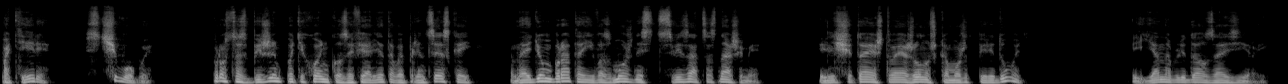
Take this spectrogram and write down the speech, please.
Потери? С чего бы? Просто сбежим потихоньку за фиолетовой принцесской, найдем брата и возможность связаться с нашими. Или считаешь, твоя женушка может передумать? Я наблюдал за Азирой,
